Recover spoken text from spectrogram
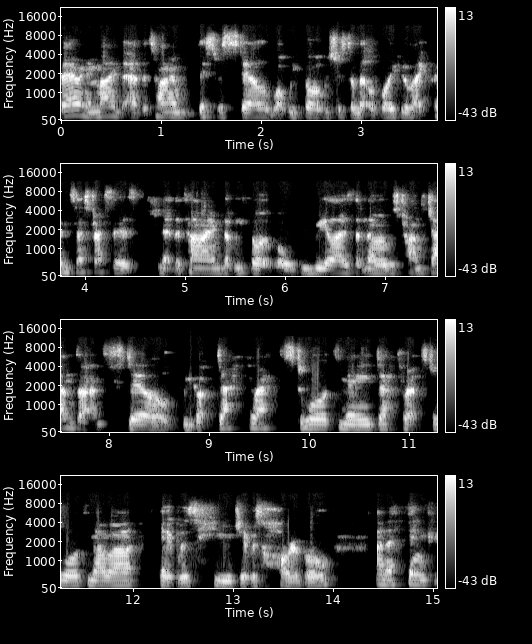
bearing in mind that at the time, this was still what we thought was just a little boy who liked princess dresses. And at the time that we thought, well, we realized that Noah was transgender, and still we got death threats towards me, death threats towards Noah. It was huge, it was horrible. And I think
